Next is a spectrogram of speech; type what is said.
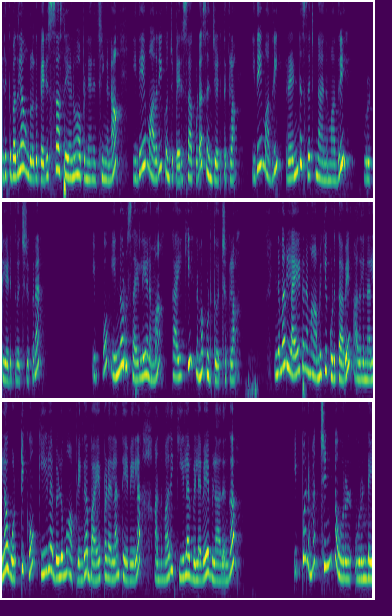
இதுக்கு பதிலாக உங்களுக்கு பெருசாக செய்யணும் அப்படின்னு நினச்சிங்கன்னா இதே மாதிரி கொஞ்சம் பெருசாக கூட செஞ்சு எடுத்துக்கலாம். இதே மாதிரி ரெண்டு செட் நான் இந்த மாதிரி உருட்டி எடுத்து வச்சுருக்கிறேன். இப்போது இன்னொரு சைட்லேயே நம்ம கைக்கு நம்ம கொடுத்து வச்சுக்கலாம். இந்த மாதிரி லைட்டை நம்ம அமுக்கி கொடுத்தாவே அதில் நல்லா ஒட்டிக்கும். கீழே விழுமோ அப்படிங்கிற பயப்படலாம் தேவையில்லை. அந்த மாதிரி கீழே விழவே விழாதுங்க. இப்போ நம்ம சின்ன உரு உருண்டை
